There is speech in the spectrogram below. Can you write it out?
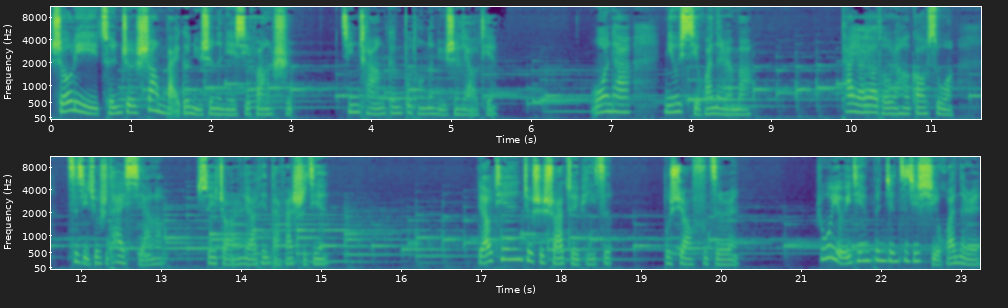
手里存着上百个女生的联系方式，经常跟不同的女生聊天。我问他：“你有喜欢的人吗？”他摇摇头，然后告诉我，自己就是太闲了，所以找人聊天打发时间。聊天就是耍嘴皮子，不需要负责任。如果有一天碰见自己喜欢的人，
